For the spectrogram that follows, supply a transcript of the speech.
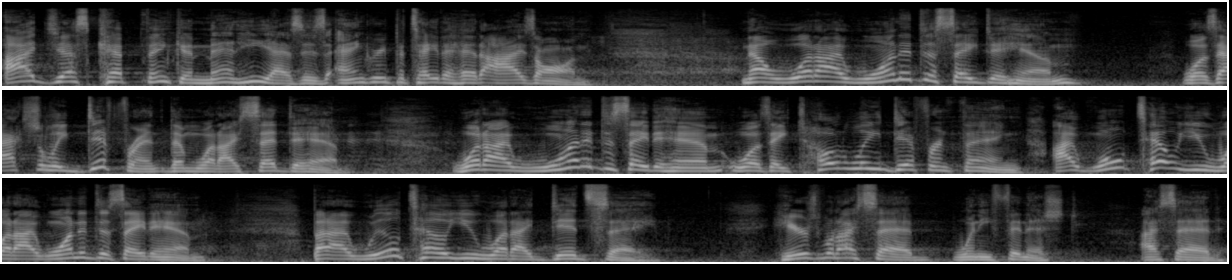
I just kept thinking, man, he has his angry potato head eyes on. Now, what I wanted to say to him was actually different than what I said to him. What I wanted to say to him was a totally different thing. I won't tell you what I wanted to say to him. But I will tell you what I did say. Here's what I said when he finished I said,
